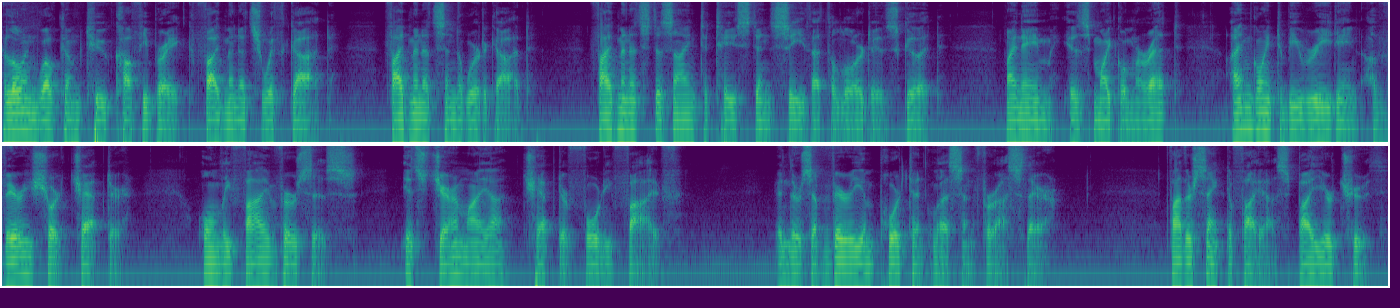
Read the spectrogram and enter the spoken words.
Hello and welcome to Coffee Break Five Minutes with God. Five minutes in the Word of God. Five minutes designed to taste and see that the Lord is good. My name is Michael Meurett. I'm going to be reading a very short chapter, only five verses. It's Jeremiah chapter 45. And there's a very important lesson for us there. Father, sanctify us by your truth.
